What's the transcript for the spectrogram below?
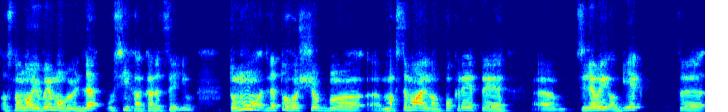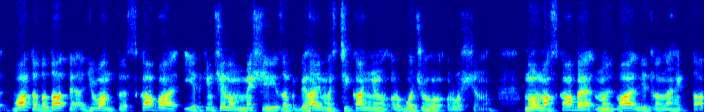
основною вимогою для усіх акарицидів. Тому для того, щоб е, максимально покрити цільовий об'єкт, е, варто додати адювант скаба, і таким чином ми ще й запобігаємо стіканню робочого розчину. Норма скаби 0,2 літра на гектар.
